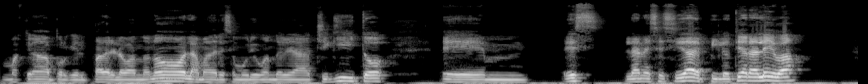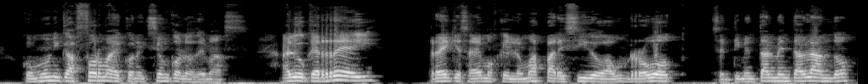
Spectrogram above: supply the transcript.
más que nada porque el padre lo abandonó, la madre se murió cuando era chiquito, eh, es la necesidad de pilotear a Leva como única forma de conexión con los demás. Algo que Rey, Rey que sabemos que es lo más parecido a un robot, sentimentalmente hablando,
